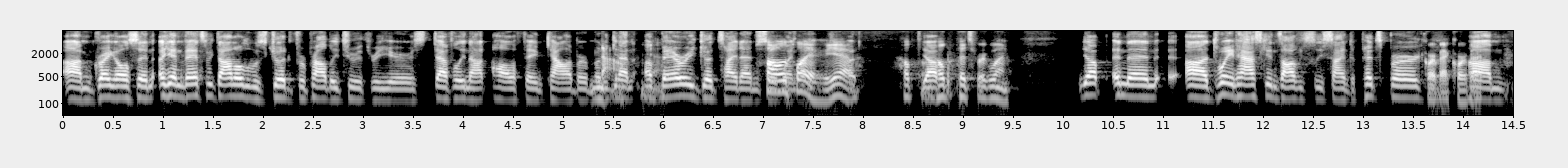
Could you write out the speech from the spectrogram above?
um, Greg Olsen again. Vance McDonald was good for probably two or three years. Definitely not Hall of Fame caliber, but No, again, a very good tight end. solid player. Yeah, good. Helped Yep. helped Pittsburgh win. Yep. And then uh, Dwayne Haskins obviously signed to Pittsburgh. Quarterback, quarterback. Um,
